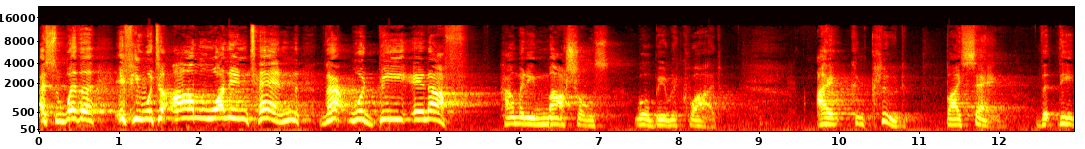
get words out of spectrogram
as to whether, if he were to arm one in ten, that would be enough. How many marshals will be required? I conclude by saying that the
